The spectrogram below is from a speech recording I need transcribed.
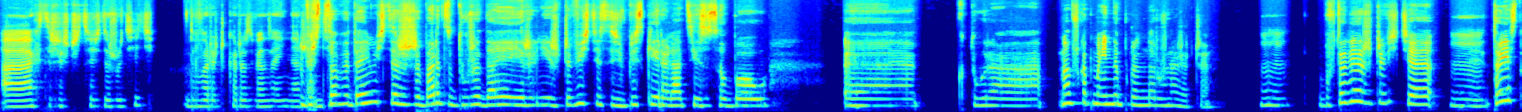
A chcesz jeszcze coś dorzucić? Do woreczka rozwiązań i narzędzi? Wiesz co, wydaje mi się też, że bardzo dużo daje, jeżeli rzeczywiście jesteś w bliskiej relacji z osobą, e, która na przykład ma inny pogląd na różne rzeczy. Mhm. Bo wtedy rzeczywiście Mm, to jest,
